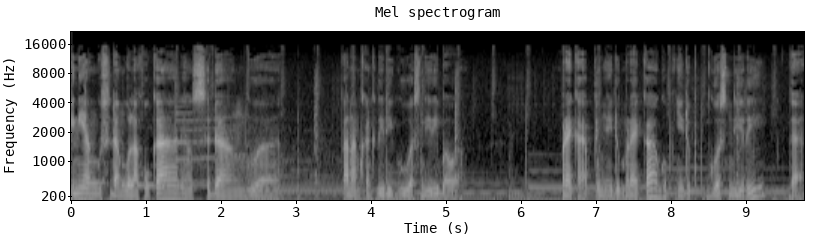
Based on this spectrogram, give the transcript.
ini yang sedang gue lakukan, yang sedang gue tanamkan ke diri gue sendiri bahwa mereka punya hidup mereka, gue punya hidup gue sendiri dan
